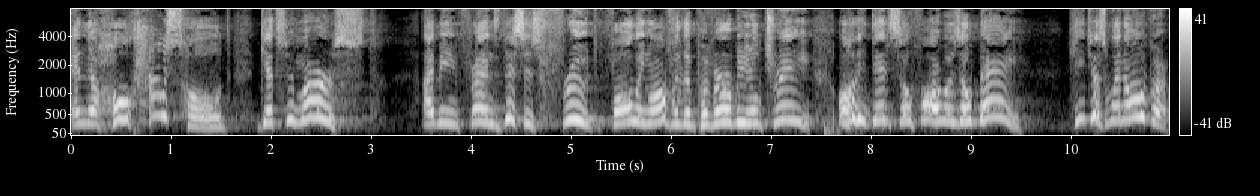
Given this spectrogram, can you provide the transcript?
and the whole household gets immersed. I mean, friends, this is fruit falling off of the proverbial tree. All he did so far was obey. He just went over.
